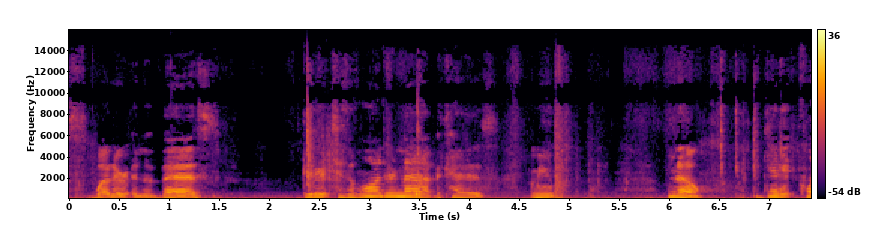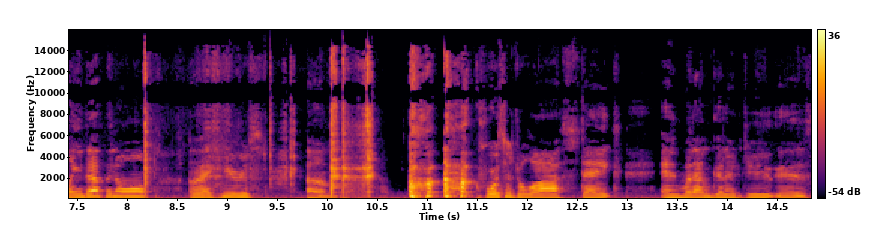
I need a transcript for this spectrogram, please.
sweater and the vest. Get it to the laundromat because, I mean, you know, get it cleaned up and all. All right, here's um, 4th of July steak. And what I'm going to do is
